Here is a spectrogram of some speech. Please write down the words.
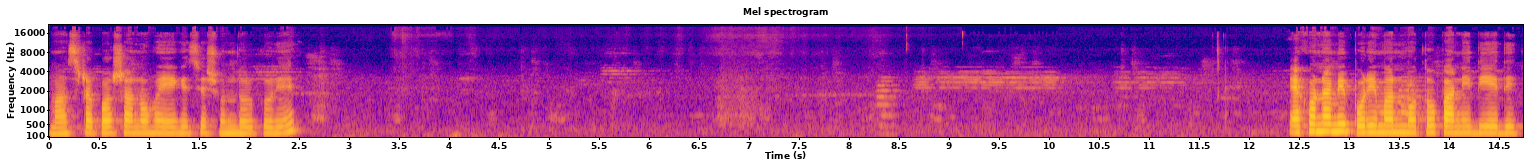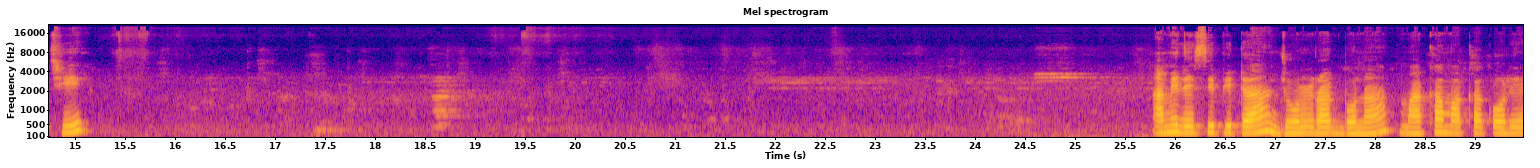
মাছটা কষানো হয়ে গেছে সুন্দর করে। এখন আমি পরিমাণ মতো পানি দিয়ে দিচ্ছি। আমি রেসিপিটা জল রাখব না, মাখা মাখা করে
